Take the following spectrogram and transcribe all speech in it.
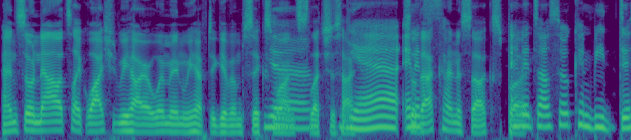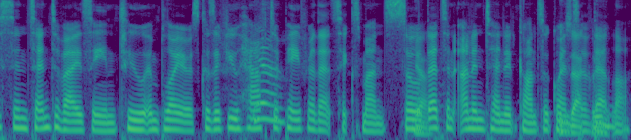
And so now it's like, why should we hire women? We have to give them six Yeah. months. Let's just hire. Yeah, So that kind of sucks. But and it's also can be disincentivizing to employers because if you have to pay for that six months, so Yeah. that's an unintended consequence of that law.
